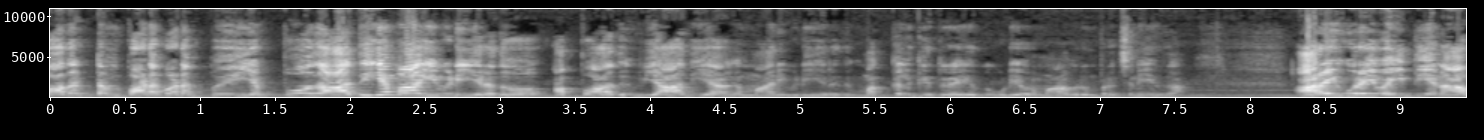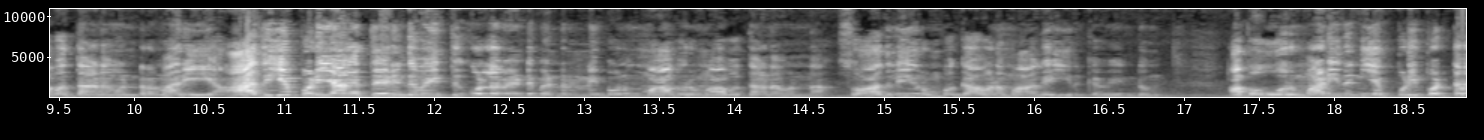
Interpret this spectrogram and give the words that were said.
பதட்டம் படபடப்பு எப்போது அதிகமாகி விடுகிறதோ அப்போ அது வியாதியாக மாறி விடுகிறது மக்களுக்கு இருக்கக்கூடிய ஒரு மாபெரும் பிரச்சனை இதுதான். அரைகுறை வைத்தியன் ஆபத்தானவன்ற மாதிரி அதிகப்படியாக தெரிந்து வைத்துக் கொள்ள வேண்டும் என்று நினைப்பவனும் மாபெரும் ஆபத்தானவன் தான். ஸோ அதுலேயும் ரொம்ப கவனமாக இருக்க வேண்டும். அப்போ ஒரு மனிதன் எப்படிப்பட்ட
